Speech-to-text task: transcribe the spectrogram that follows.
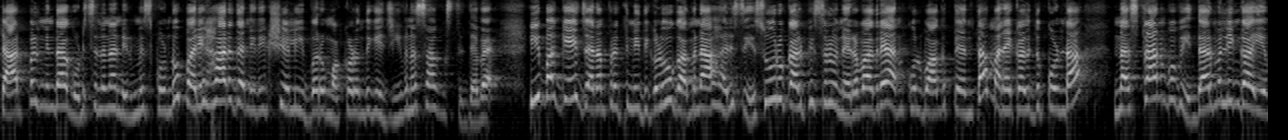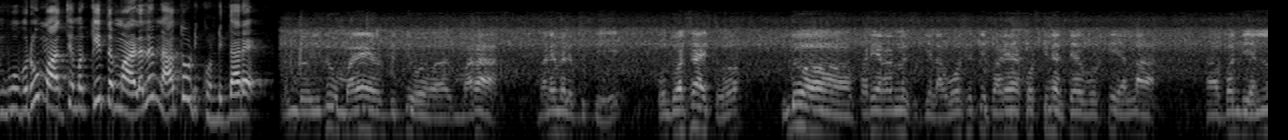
ಟಾರ್ಪಲ್ನಿಂದ ಗುಡಿಸಲನ್ನ ನಿರ್ಮಿಸಿಕೊಂಡು ಪರಿಹಾರದ ನಿರೀಕ್ಷೆಯಲ್ಲಿ ಇಬ್ಬರು ಮಕ್ಕಳೊಂದಿಗೆ ಜೀವನ ಸಾಗಿಸುತ್ತಿದ್ದೇವೆ ಈ ಬಗ್ಗೆ ಜನಪ್ರತಿನಿಧಿಗಳು ಗಮನ ಹರಿಸಿ ಸೂರು ಕಲ್ಪಿಸಲು ನೆರವಾದರೆ ಅನುಕೂಲವಾಗುತ್ತೆ ಅಂತ ಮನೆ ಕಳೆದುಕೊಂಡ ನಷ್ಟಾನುಭವಿ ಧರ್ಮಲಿಂಗ ಎಂಬುವರು ಮಾಧ್ಯಮಕ್ಕೆ ತಮ್ಮ ಅಳಲನ್ನ ತೋಡಿಕೊಂಡಿದ್ದಾರೆ. ಒಂದು ಇದು ಮನೆ ಬಿದ್ದು, ಮರ ಮನೆ ಮೇಲೆ ಬಿದ್ದು ಒಂದು ವರ್ಷ ಆಯಿತು. ಇನ್ನೂ ಪರಿಹಾರನೂ ಸಿಕ್ಕಿಲ್ಲ. ಹೋದ ಸತಿ ಪರಿಹಾರ ಕೊಡ್ತೀನಿ ಅಂತ ಹೇಳ್ಬಿಟ್ಟು ಎಲ್ಲ ಬಂದು ಎಲ್ಲ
